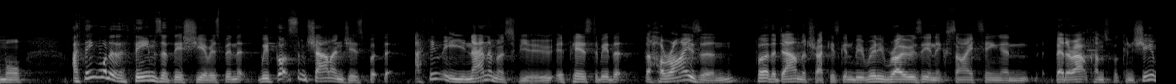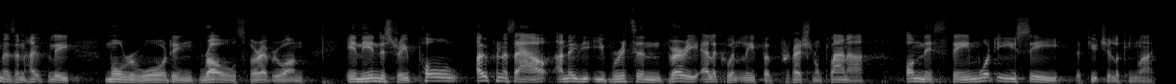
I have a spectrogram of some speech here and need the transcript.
normal. I think one of the themes of this year has been that we've got some challenges, but the, I think the unanimous view appears to be that the horizon further down the track is going to be really rosy and exciting and better outcomes for consumers and hopefully more rewarding roles for everyone in the industry. Paul, open us out. I know that you've written very eloquently for Professional Planner on this theme. What do you see the future looking like?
